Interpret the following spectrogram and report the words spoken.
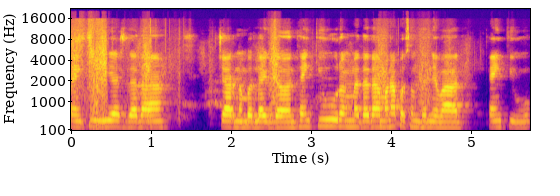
थँक्यू यस दादा. चार number like done thank you Ranganath दादा. मनापासून धन्यवाद. थँक्यू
